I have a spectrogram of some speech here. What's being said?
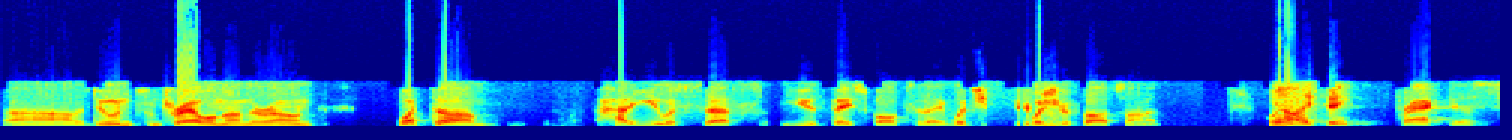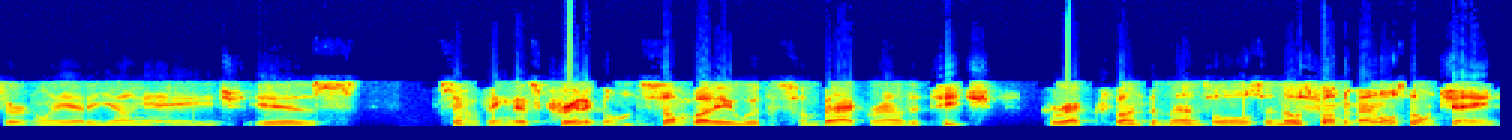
uh doing some traveling on their own. What um how do you assess youth baseball today? What's what's your thoughts on it? Well, I think practice certainly at a young age is something that's critical and somebody with some background to teach correct fundamentals and those fundamentals don't change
